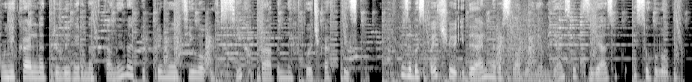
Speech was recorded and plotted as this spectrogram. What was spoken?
Унікальна тривимірна тканина підтримує тіло у всіх правильних точках тиску і забезпечує ідеальне розслаблення м'язів, зв'язок і суглобів.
